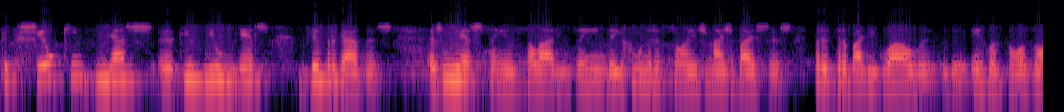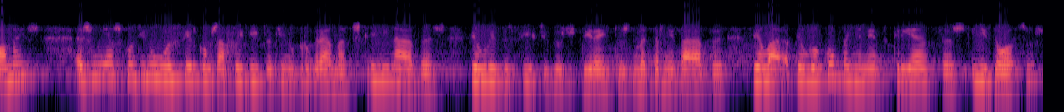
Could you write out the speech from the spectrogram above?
que cresceu 15, milhares, 15 mil mulheres desempregadas. As mulheres têm salários ainda e remunerações mais baixas para trabalho igual eh, em relação aos homens. As mulheres continuam a ser, como já foi dito aqui no programa, discriminadas pelo exercício dos direitos de maternidade, pela, pelo acompanhamento de crianças e idosos.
